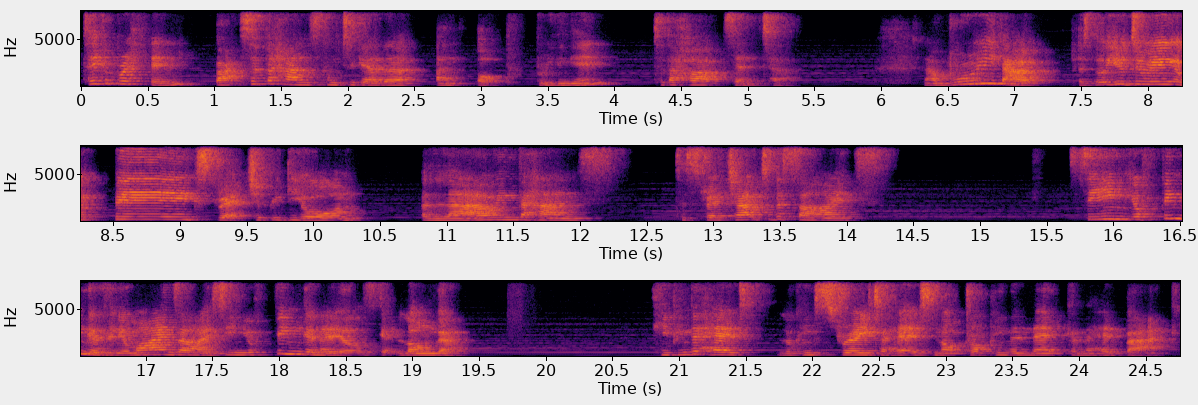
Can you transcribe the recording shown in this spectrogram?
Take a breath in, backs of the hands come together and up. Breathing in to the heart center. Now breathe out as though you're doing a big stretch, a big yawn, allowing the hands to stretch out to the sides. Seeing your fingers in your mind's eye, seeing your fingernails get longer. Keeping the head looking straight ahead, not dropping the neck and the head back.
